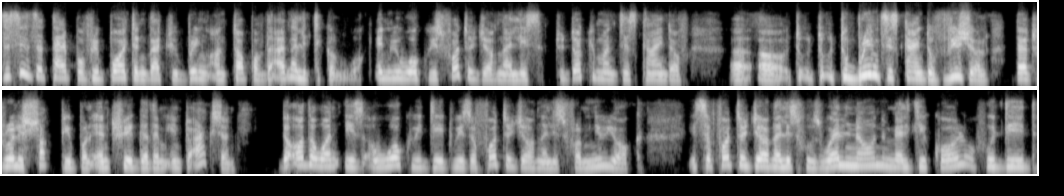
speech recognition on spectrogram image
This is the type of reporting that we bring on top of the analytical work. And we work with photojournalists to document this kind of, uh, uh, to, to, to bring this kind of visual that really shock people and trigger them into action. The other one is a work we did with a photojournalist from New York. It's a photojournalist who's well known, Mel Cole, who did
